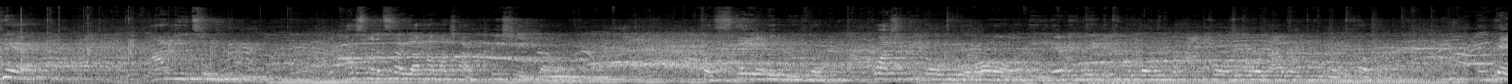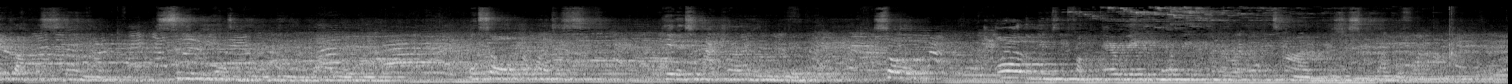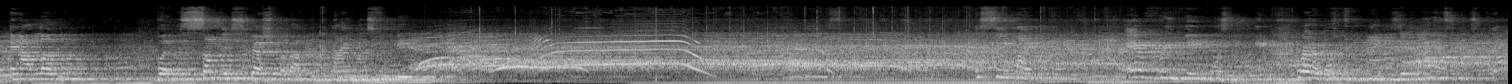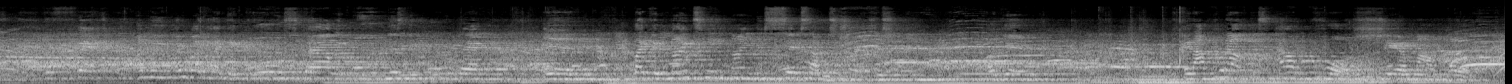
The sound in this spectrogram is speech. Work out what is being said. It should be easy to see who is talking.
Speaker 1: i need to I just want to tell y'all how much I appreciate y'all for staying with me, for watching me go through it all. I mean, everything that people go through behind closed doors, I went through on cover. And thank y'all for staying, seeing me as a human being, valuing me. And so I want to just get into my journey a little bit. So all the music from every, every, something special about the 90s for me. It seemed like everything was incredible in the 90s. The music, the fact, I mean, everybody had their own style, their own this, their own that. And like in 1996, I was transitioning again. And I put out this album called Share My World.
